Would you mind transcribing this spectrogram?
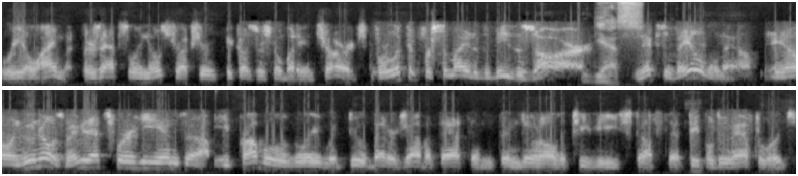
realignment. There's absolutely no structure because there's nobody in charge. If we're looking for somebody to be the czar, yes, Nick's available now, you know, and who knows? Maybe that's where he ends up. He probably would do a better job at that than, than doing all the TV stuff that people do afterwards.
